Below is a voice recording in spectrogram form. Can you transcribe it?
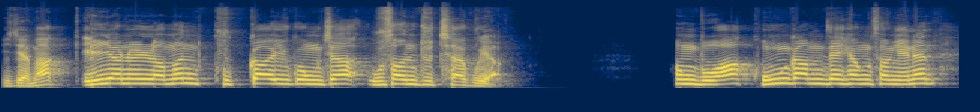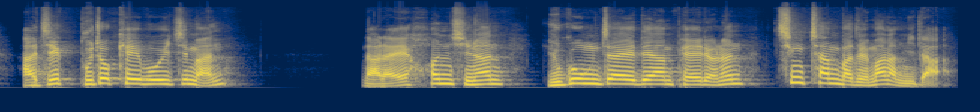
이제 막 1년을 넘은 국가유공자 우선주차 구역. 홍보와 공감대 형성에는 아직 부족해 보이지만 나라에 헌신한 유공자에 대한 배려는 칭찬받을 만합니다.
